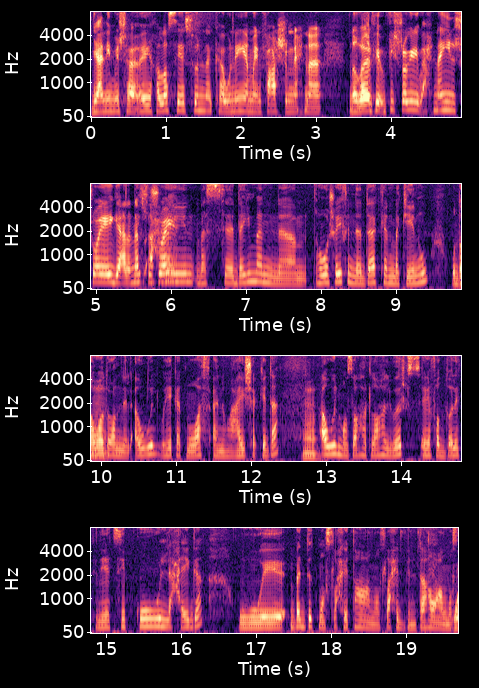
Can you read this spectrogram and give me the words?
يعني مش ه... هي خلاص هي سنة كونية ما ينفعش إن إحنا نغير فيها. مفيش راجل يبقى حنين شوية يجي على نفسه شوية. بس دايما هو شايف إن ده كان مكانه وده وضعه من الأول وهي كانت موافقة إنه عايشة كده. أول ما ظهر لها الورث هي فضلت إن هي تسيب كل حاجة وبدت مصلحتها عن مصلحة بنتها وعن مصلحة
